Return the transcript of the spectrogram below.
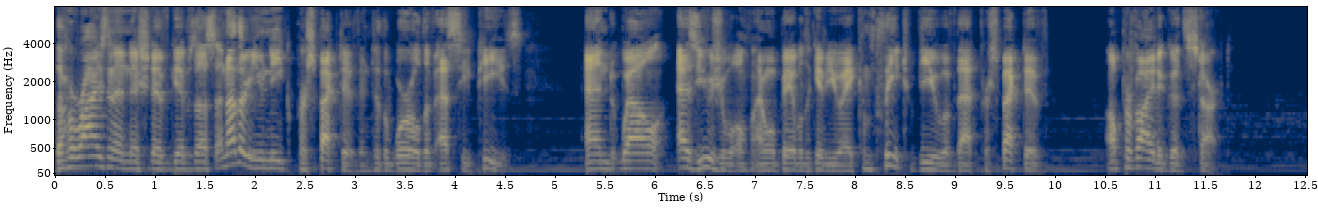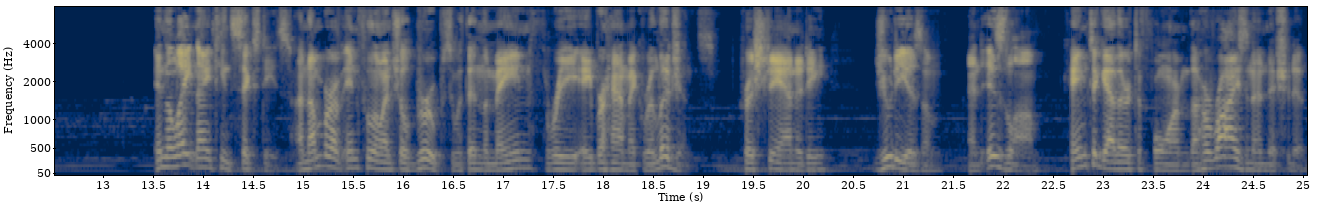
The Horizon Initiative gives us another unique perspective into the world of SCPs, and, well, as usual, I won't be able to give you a complete view of that perspective. I'll provide a good start. In the late 1960s, a number of influential groups within the main three Abrahamic religions Christianity, Judaism, and Islam came together to form the Horizon Initiative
